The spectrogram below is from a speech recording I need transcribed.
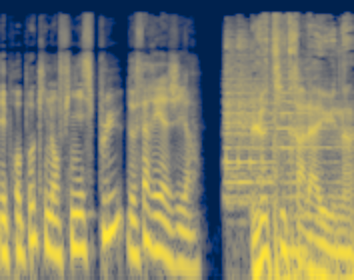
des propos qui n'en finissent plus de faire réagir. Le titre à la une.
